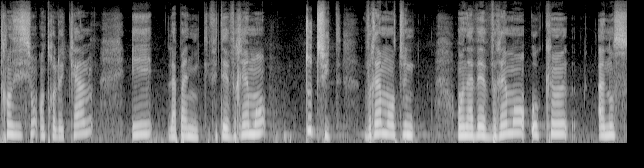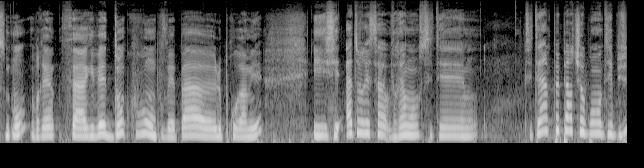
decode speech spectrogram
transition entre le calme et la panique. C'était vraiment tout de suite, vraiment, on n'avait vraiment aucun annoncement. Ça arrivait d'un coup, on pouvait pas euh, le programmer. Et j'ai adoré ça, vraiment. C'était C'était un peu perturbant au début.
